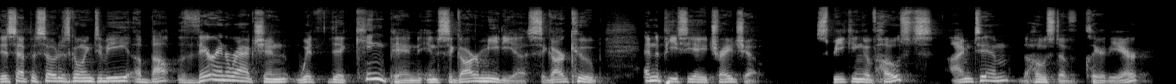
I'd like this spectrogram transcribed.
This episode is going to be about their interaction with the kingpin in cigar media, Cigar Coop, and the PCA trade show. Speaking of hosts, I'm Tim, the host of Clear the Air.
